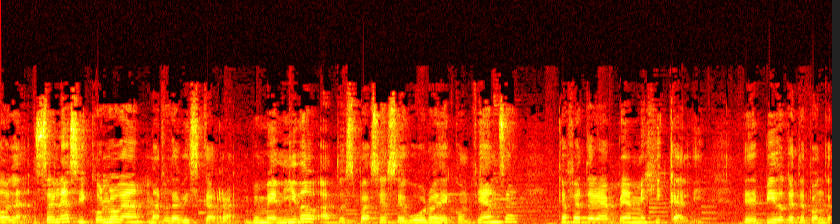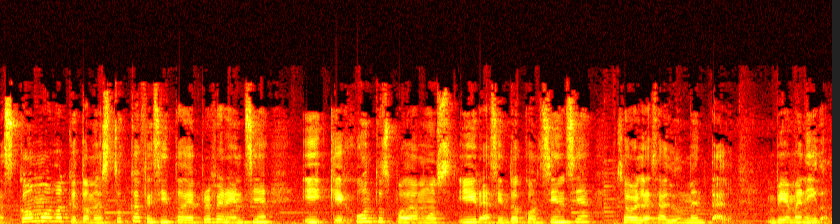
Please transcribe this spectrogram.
Hola, soy la psicóloga Marla Vizcarra. Bienvenido a tu espacio seguro y de confianza, Cafeterapia Mexicali. Te pido que te pongas cómodo, que tomes tu cafecito de preferencia y que juntos podamos ir haciendo conciencia sobre la salud mental. Bienvenido.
